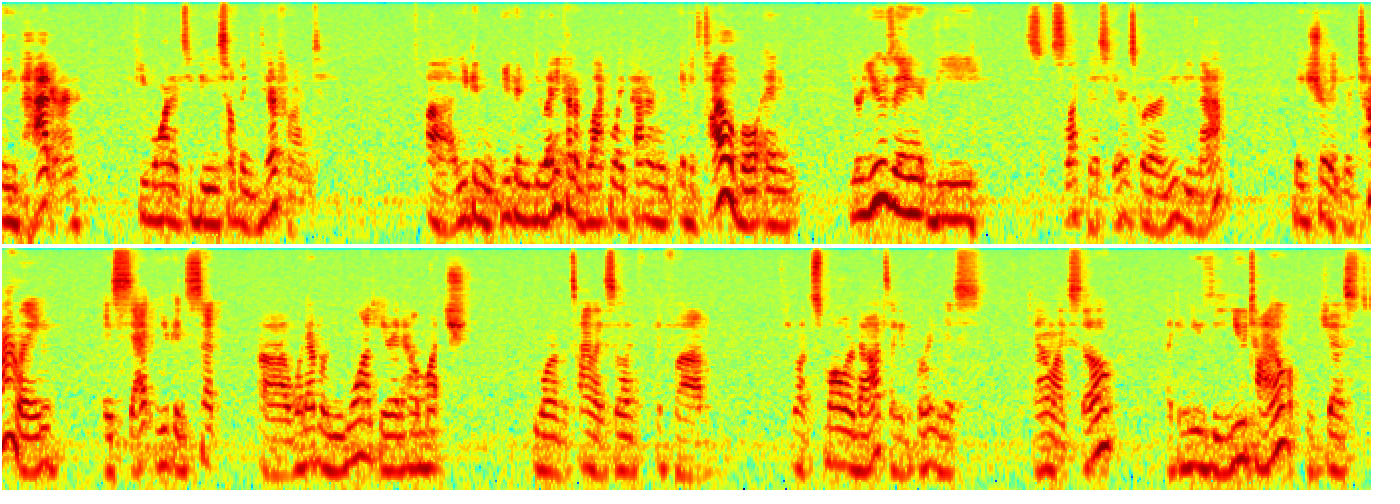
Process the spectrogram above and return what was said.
the pattern if you want it to be something different. Uh, you can you can do any kind of black and white pattern if it's tileable and you're using the select this here let's go to our UV map make sure that your tiling is set. You can set uh, whatever you want here and how much you want of the tiling. So if, if, um, if you want smaller dots I can bring this down like so. I can use the U tile and just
